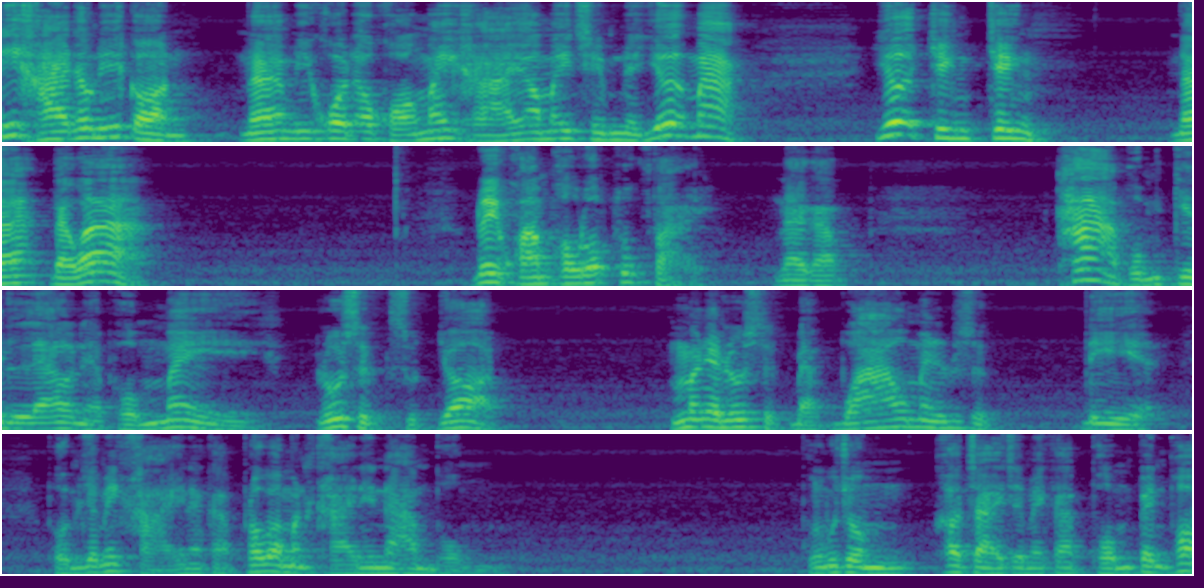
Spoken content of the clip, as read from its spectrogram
นี้ขายเท่านี้ก่อนนะมีคนเอาของไม่ขายเอาไม่ชิมเนี่ยเยอะมาก เยอะจริง ๆ นะ แต่ว่า ด้วยความเคารพทุกฝ่ายนะครับ ถ้าผมกินแล้วเนี่ย ผมไม่รู้สึกสุดยอด ไม่ได้รู้สึกแบบว้าว ไม่ได้รู้สึกดี ผมจะไม่ขายนะครับ เพราะว่ามันขายในนามผม คุณผู้ชมเข้าใจใช่ไหมครับ ผมเป็นพ่อ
